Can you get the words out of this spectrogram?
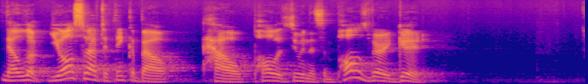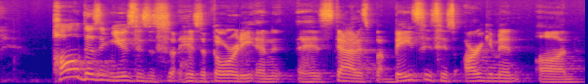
now look, you also have to think about how Paul is doing this, and Paul's very good. Paul doesn't use his, his authority and his status, but bases his argument on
